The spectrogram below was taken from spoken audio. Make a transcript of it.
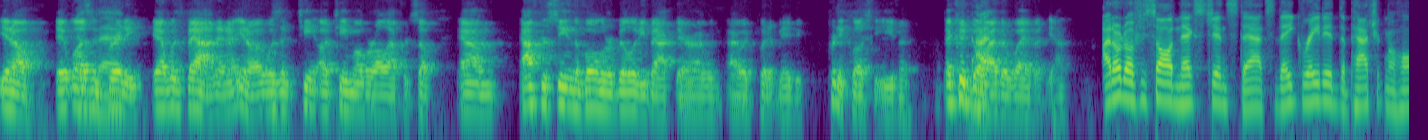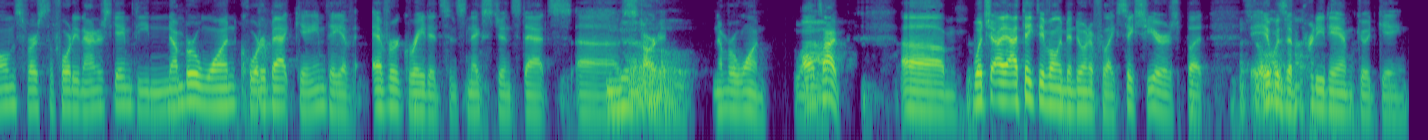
You know, it wasn't it pretty. Yeah, it was bad, and you know, it was a team a team overall effort. So, um, after seeing the vulnerability back there, I would I would put it maybe pretty close to even. It could go I, either way, but yeah. I don't know if you saw next gen stats. They graded the Patrick Mahomes versus the 49ers game the number one quarterback game they have ever graded since next gen stats uh, no. started. Number one wow. all time. Um, which I, I, think they've only been doing it for like six years, but it was a pretty damn good game.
